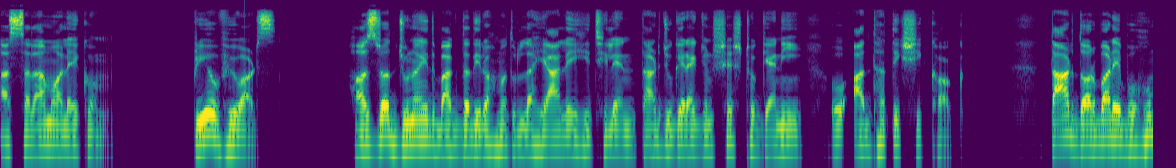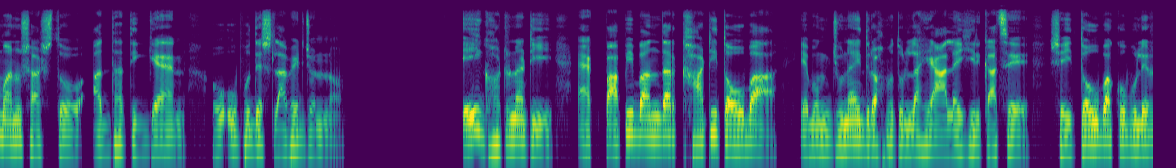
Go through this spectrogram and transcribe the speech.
আসসালামু আলাইকুম। প্রিয় ভিউয়ার্স হজরত জুনাইদ বাগদাদি রহমতুল্লাহি আলেহি ছিলেন তার যুগের একজন শ্রেষ্ঠ জ্ঞানী ও আধ্যাত্মিক শিক্ষক। তার দরবারে বহু মানুষ আসত আধ্যাত্মিক জ্ঞান ও উপদেশ লাভের জন্য। এই ঘটনাটি এক পাপি বান্দার খাঁটি তৌবা এবং জুনাইদ রহমতুল্লাহি আলাইহির কাছে সেই তৌবা কবুলের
